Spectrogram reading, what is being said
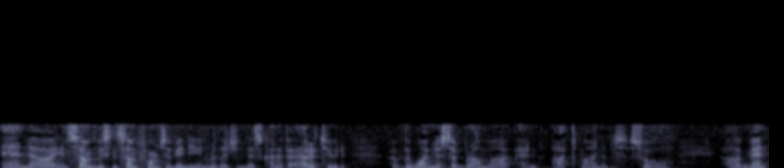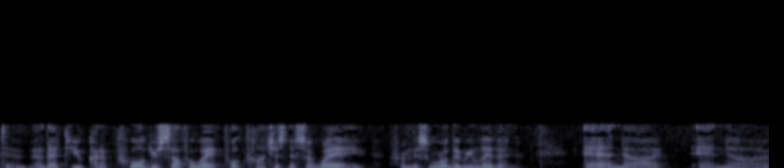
And uh, in some, at least in some forms of Indian religion, this kind of attitude of the oneness of Brahma and Atman, of soul, uh, meant uh, that you kind of pulled yourself away, pulled consciousness away from this world that we live in, and uh, and uh,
